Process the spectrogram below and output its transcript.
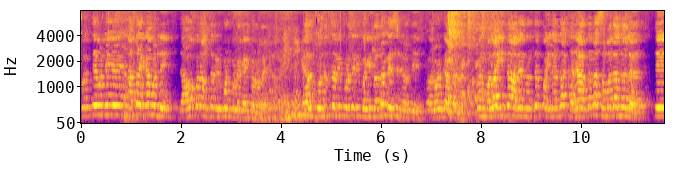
मग ते म्हणले आता आहे का? म्हणले. जावा पण आमचा रिपोर्ट कुठे काय करू लागला कारण पोलीसचा रिपोर्ट त्यांनी बघितला ना मेसेज वरती लोड करताना. पण मला इथं आल्यानंतर पहिल्यांदा खऱ्या अर्थानं समाधान झालं. ते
